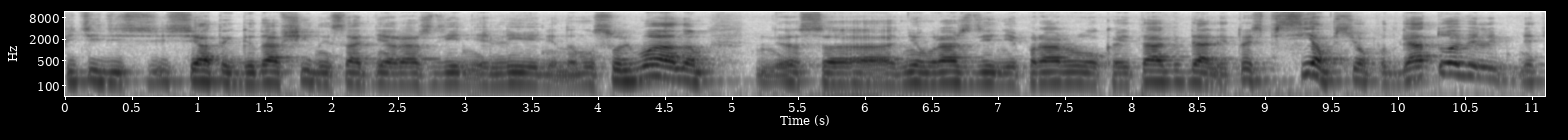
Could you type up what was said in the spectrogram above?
50-й годовщиной со дня рождения Ленина, мусульманам э, с днем рождения пророка и так далее. То есть всем все подготовили,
